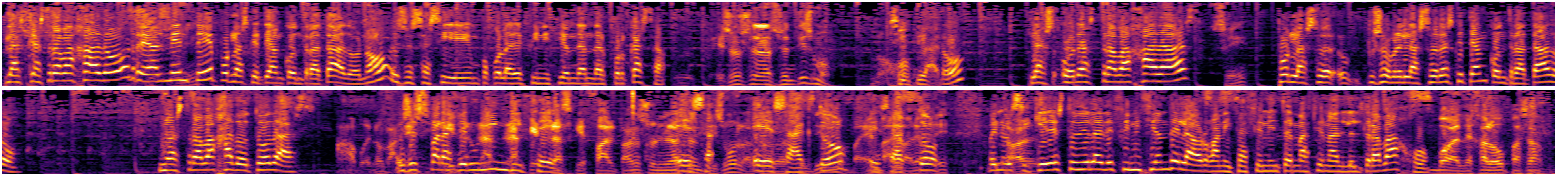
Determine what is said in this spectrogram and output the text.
Las que has trabajado realmente por las que te han contratado, ¿no? Eso es así un poco la definición de andar por casa. ¿Eso es el absentismo? No. Sí, claro. Las horas trabajadas Sí. por las sobre las horas que te han contratado. No has trabajado todas. Ah, bueno, vale, Eso es para sí, hacer un la- índice. Las que, las que faltan son el Esa- absentismo. las exacto, exacto. vale, vale. Bueno, Vale. si quieres estudio la definición de la Organización Internacional del Trabajo. Bueno, déjalo, pasa.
